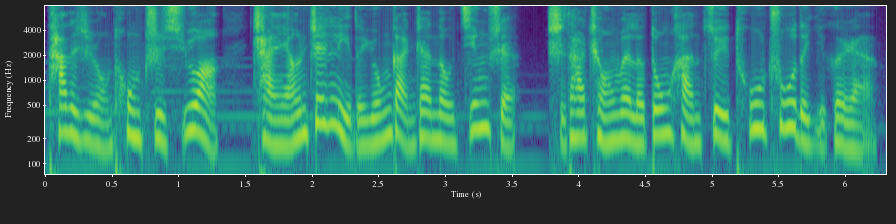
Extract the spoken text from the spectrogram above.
他的这种痛斥虚妄、阐扬真理的勇敢战斗精神，使他成为了东汉最突出的一个人。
